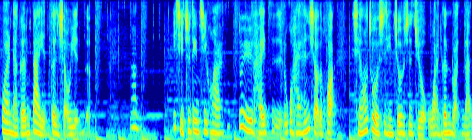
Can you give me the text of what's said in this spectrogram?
不然两个人大眼瞪小眼的。那一起制定计划，对于孩子如果还很小的话，想要做的事情就是只有玩跟软烂。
